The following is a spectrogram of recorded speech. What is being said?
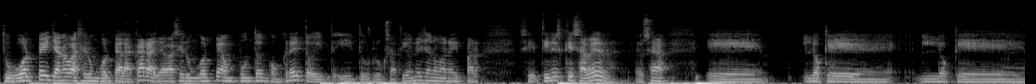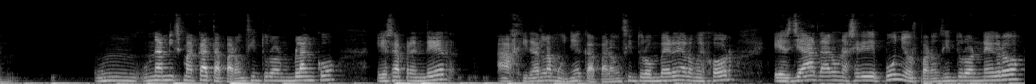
tu golpe ya no va a ser un golpe a la cara, ya va a ser un golpe a un punto en concreto y, tus luxaciones ya no van a ir para... tienes que saber, o sea, eh, lo que... Lo que... una misma cata para un cinturón blanco es aprender a girar la muñeca. Para un cinturón verde a lo mejor es ya dar una serie de puños. Para un cinturón negro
